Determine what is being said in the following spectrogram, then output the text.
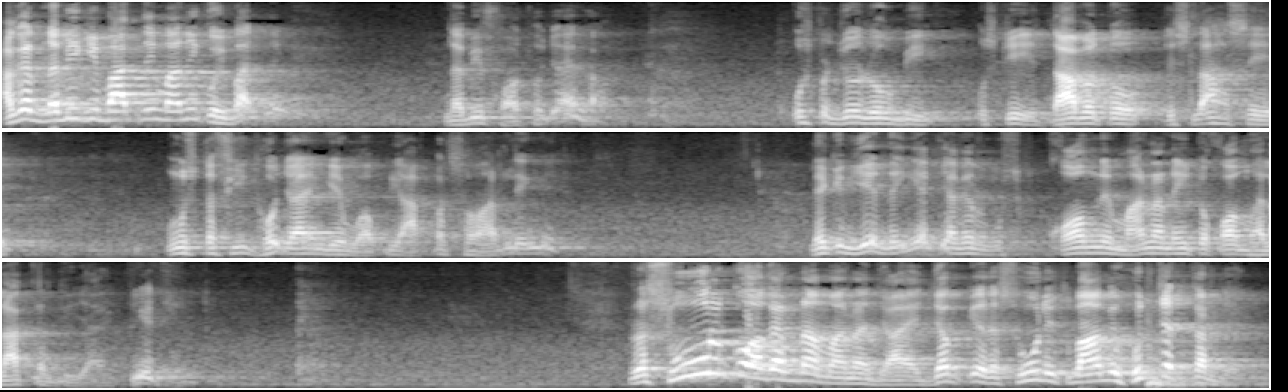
اگر نبی کی بات نہیں مانی، کوئی بات نہیں۔ نبی فوت ہو جائے گا۔ اس پر جو لوگ بھی اس کی دعوت و اصلاح سے مستفید ہو جائیں گے، وہ اپنی آپ پر سنوار لیں گے۔ لیکن یہ نہیں ہے کہ اگر اس قوم نے مانا نہیں تو قوم ہلاک کر دی جائے، یہ نہیں۔ رسول کو اگر نہ مانا جائے جبکہ رسول اتمام حجت کر دے،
